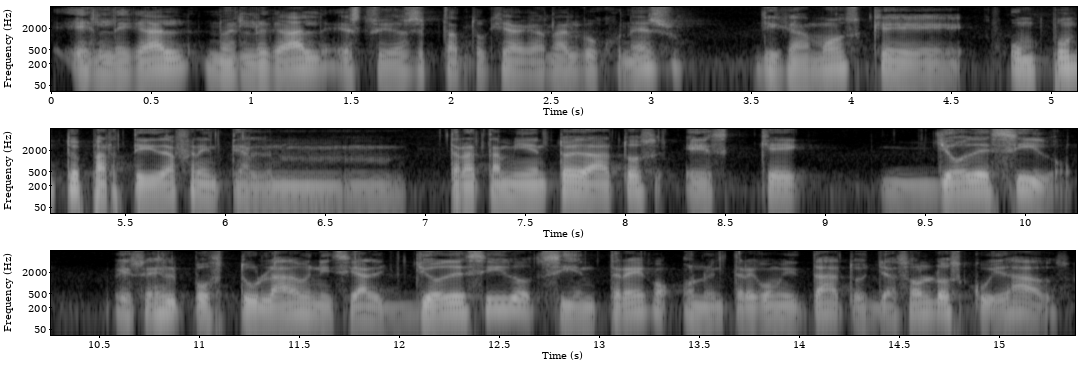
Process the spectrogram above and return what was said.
¿Es legal? ¿No es legal? ¿Estoy aceptando que hagan algo con eso? Digamos que un punto de partida frente al mm, tratamiento de datos es que yo decido, ese es el postulado inicial, yo decido si entrego o no entrego mis datos, ya son los cuidados.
